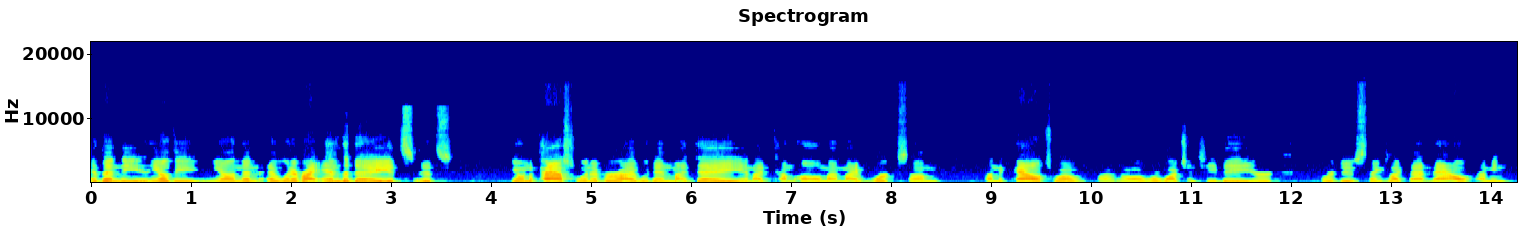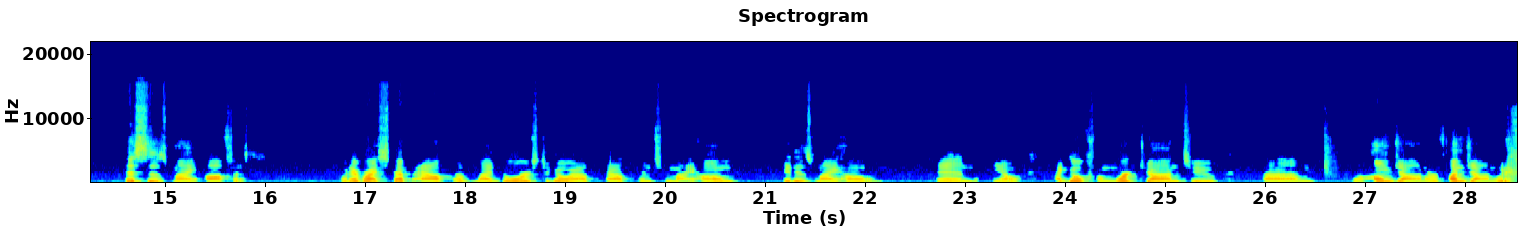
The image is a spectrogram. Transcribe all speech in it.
And then the, you know, the, you know, and then whenever I end the day, it's it's you know, in the past, whenever I would end my day and I'd come home, I might work some on the couch while, while we're watching TV or or do things like that. Now, I mean, this is my office. Whenever I step out of my doors to go out out into my home, it is my home, and you know, I go from work John to um, you know, home John or fun John, whatever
